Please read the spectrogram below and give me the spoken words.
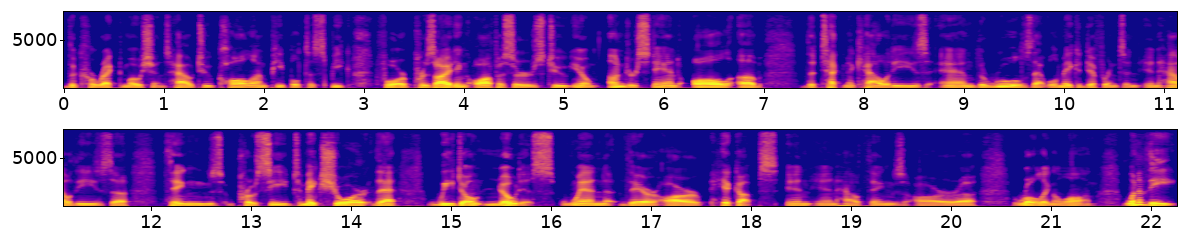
the correct motions, how to call on people to speak, for presiding officers to, you know, understand all of the technicalities and the rules that will make a difference in, in how these uh, things proceed, to make sure that we don't notice when there are hiccups in, in how things are uh, rolling along. One of the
